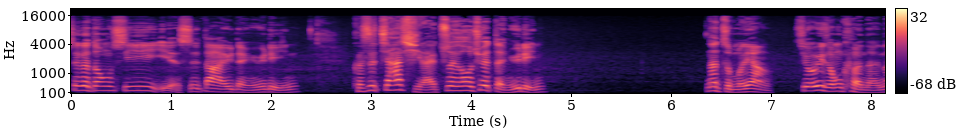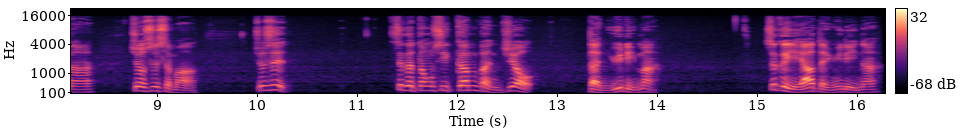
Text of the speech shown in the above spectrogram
这个东西也是大于等于零，可是加起来最后却等于零，那怎么样？只有一种可能呢，就是什么？就是这个东西根本就等于零嘛，这个也要等于零呢，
